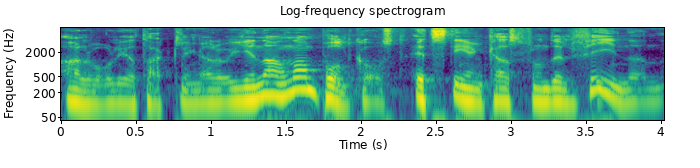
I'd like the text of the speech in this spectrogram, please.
allvarliga tacklingar. Och i en annan podcast, Ett stenkast från Delfinen,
